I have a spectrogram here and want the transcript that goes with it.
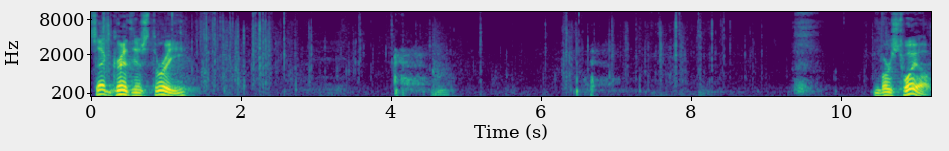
Second Corinthians 3. Verse 12.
